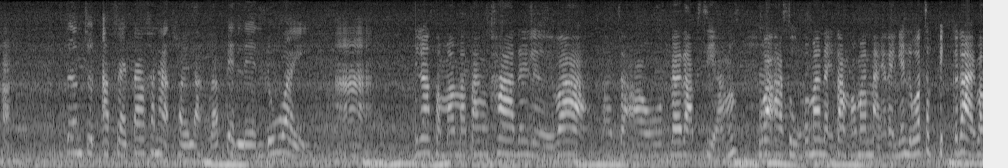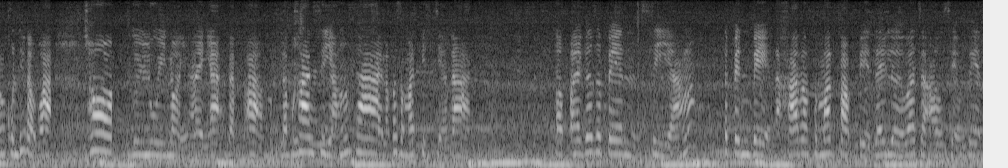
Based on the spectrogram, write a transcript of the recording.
ค่ะ เติมจุดอับสายตาขนาดถอยหลังและเปลี่ยนเลนด้วย อ่า ที่เราสามารถมาตั้งค่าได้เลยว่าเราจะเอาระดับเสียงว่าอะสูงประมาณไหนต่ำประมาณไหนอะไรเงี้ยหรือว่าจะปิดก็ได้บางคนที่แบบว่าชอบลุยๆหน่อยอะไรเงี้ยแบบอะรำคาญเสียงใช่เราก็สามารถปิดเสียงได้ ต่อไปก็จะเป็นเสียงจะเป็นเบสนะคะ เราสามารถปรับเบสได้เลยว่าจะเอาเสียงเบส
